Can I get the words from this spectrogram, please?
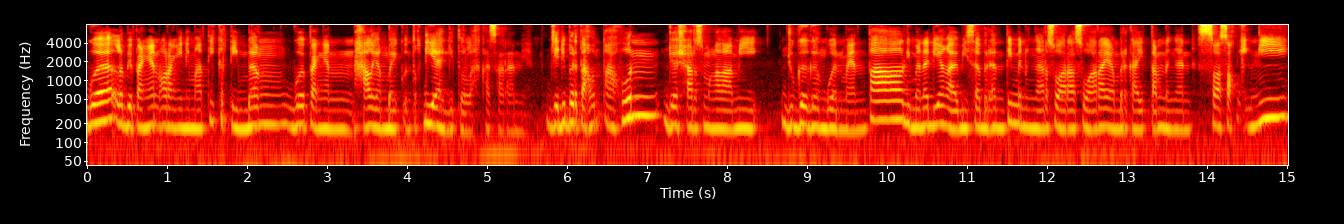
gue lebih pengen orang ini mati ketimbang gue pengen hal yang baik untuk dia gitulah kasarannya. Jadi bertahun-tahun Josh harus mengalami juga gangguan mental di mana dia nggak bisa berhenti mendengar suara-suara yang berkaitan dengan sosok ini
